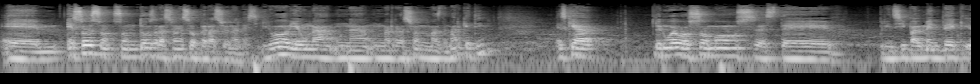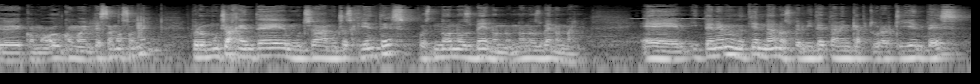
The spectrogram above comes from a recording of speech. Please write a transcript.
Eh, eso son, son, dos razones operacionales. Y luego había una, una, una razón más de marketing. Es que, de nuevo, somos este, principalmente eh, como, como empezamos online, pero mucha gente, mucha, muchos clientes, pues no nos ven, no, no nos ven online. Eh, y tener una tienda nos permite también capturar clientes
